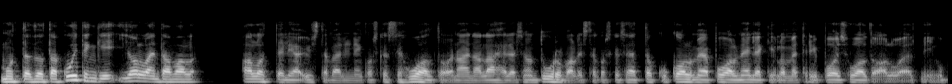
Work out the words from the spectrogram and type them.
mutta tota, kuitenkin jollain tavalla aloittelijaystävällinen, koska se huolto on aina lähellä, se on turvallista, koska sä et ole kuin kolme ja puoli, neljä kilometriä pois huoltoalueelta niin kuin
